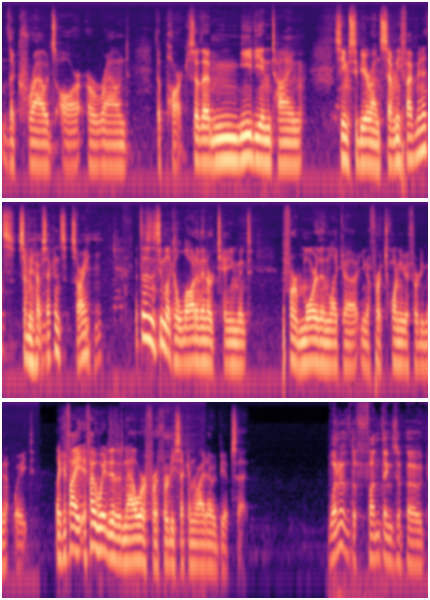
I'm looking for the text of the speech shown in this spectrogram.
the crowds are around the park. So the mm-hmm. median time seems to be around 75 minutes, 75 mm-hmm. seconds, sorry. Mm-hmm. That doesn't seem like a lot of entertainment for more than like a you know for a 20 or 30 minute wait. Like if i if i waited an hour for a 30 second ride i would be upset. One of the fun things about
